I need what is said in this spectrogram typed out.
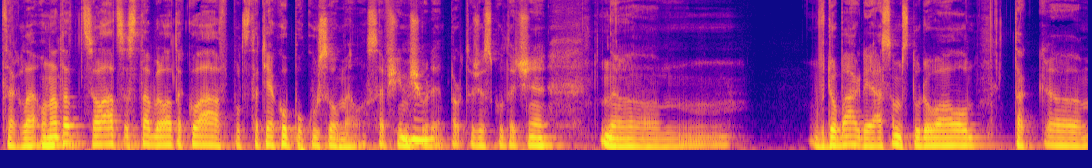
Takhle, ona ta celá cesta byla taková v podstatě jako pokus omyl se vším mm-hmm. všude, protože skutečně um, v dobách, kdy já jsem studoval, tak uh,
